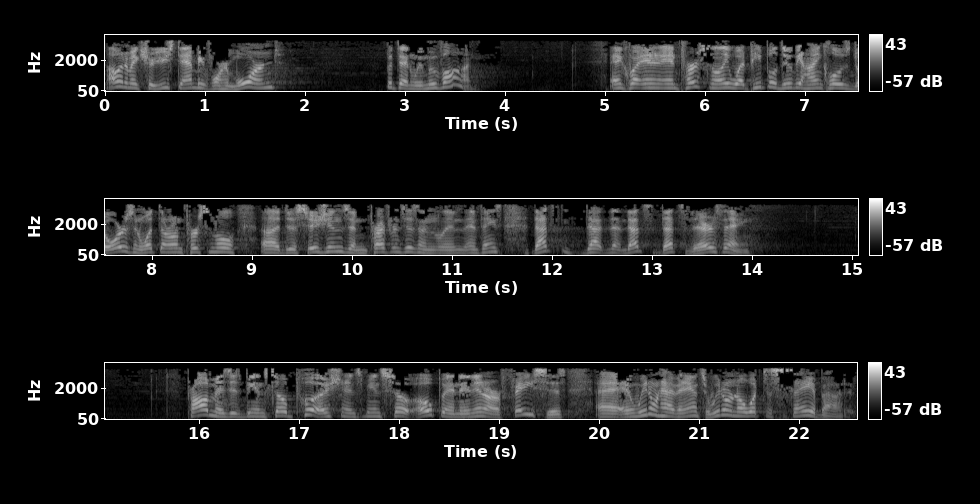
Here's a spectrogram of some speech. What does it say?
I want to make sure you stand before Him warned, but then we move on. And, and, personally, what people do behind closed doors and what their own personal uh, decisions and preferences and, and, and things, that's, that, that, that's, that's their thing. Problem is, it's being so pushed and it's being so open and in our faces, uh, and we don't have an answer. We don't know what to say about it.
